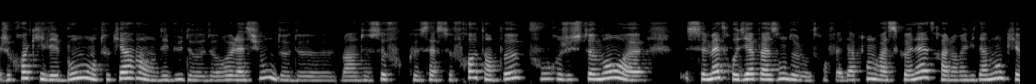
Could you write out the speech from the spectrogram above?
je crois qu'il est bon, en tout cas, en début de, relation, de, de, ben, de se, que ça se frotte un peu pour justement euh, se mettre au diapason de l'autre, en fait, d'apprendre à se connaître. Alors, évidemment que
